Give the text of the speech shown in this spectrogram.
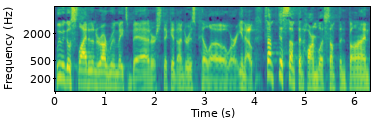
we would go slide it under our roommate's bed or stick it under his pillow or, you know, some, just something harmless, something fun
